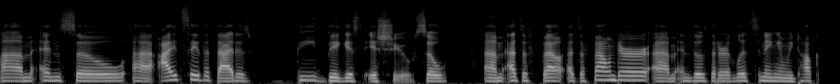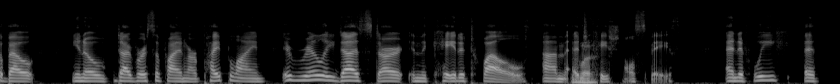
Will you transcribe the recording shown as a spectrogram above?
Um, and so uh, i'd say that that is the biggest issue. So um, as a as a founder um, and those that are listening and we talk about you know diversifying our pipeline it really does start in the k to 12 um, educational space and if we if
